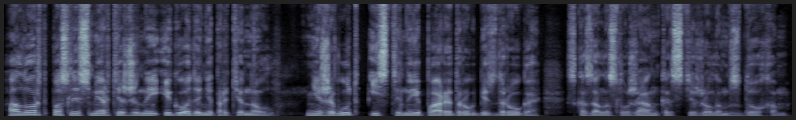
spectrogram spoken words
«А лорд после смерти жены и года не протянул. Не живут истинные пары друг без друга», — сказала служанка с тяжелым вздохом.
